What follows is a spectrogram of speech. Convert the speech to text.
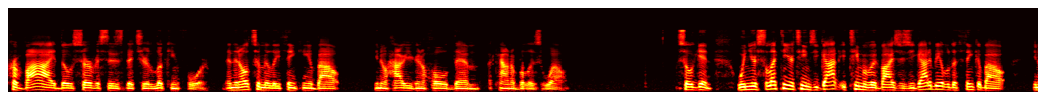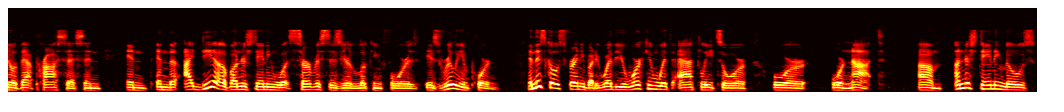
provide those services that you're looking for? And then ultimately thinking about, you know, how you're going to hold them accountable as well. So again, when you're selecting your teams, you got a team of advisors, you got to be able to think about, you know, that process and and and the idea of understanding what services you're looking for is is really important. And this goes for anybody, whether you're working with athletes or or or not. Um, understanding those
